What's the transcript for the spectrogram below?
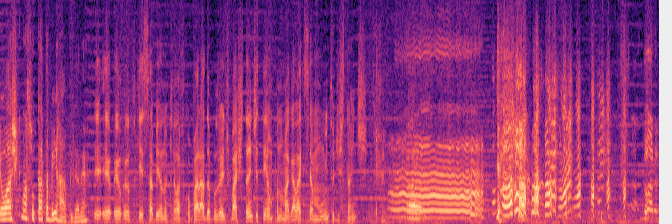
Eu acho que uma sucata bem rápida, né? Eu, eu, eu, fiquei sabendo que ela ficou parada durante bastante tempo numa galáxia muito distante. Agora,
